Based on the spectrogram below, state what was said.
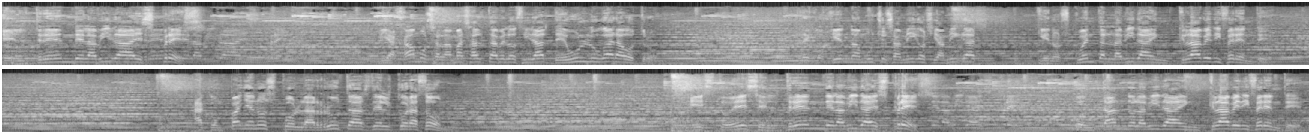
El tren de la vida express. Viajamos a la más alta velocidad de un lugar a otro, recogiendo a muchos amigos y amigas que nos cuentan la vida en clave diferente. Acompáñanos por las rutas del corazón. Esto es el tren de la vida express, contando la vida en clave diferente.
